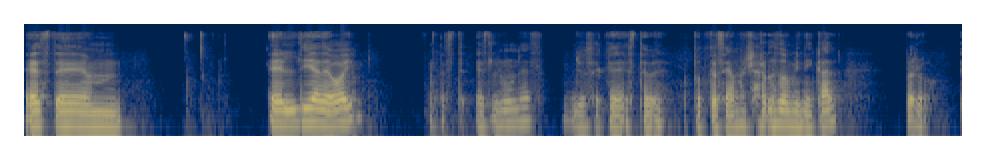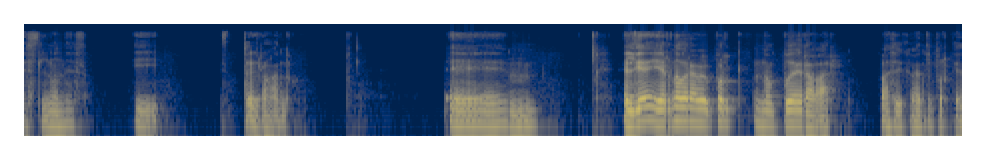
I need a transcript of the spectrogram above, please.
Este. Mm, el día de hoy este, es lunes. Yo sé que este podcast se llama Charla Dominical, pero es lunes y estoy grabando. Em, el día de ayer no grabé porque no pude grabar, básicamente porque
